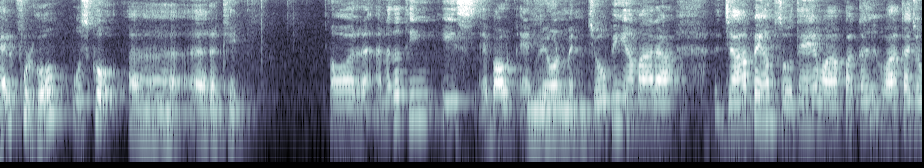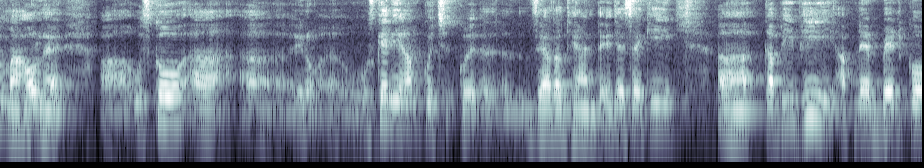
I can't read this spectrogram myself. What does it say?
हेल्पफुल हो, उसको रखें। और another thing is about environment जो भी हमारा, जहाँ पे हम सोते हैं, वहाँ पर वहाँ का जो माहौल है उसको यू नो उसके लिए हम कुछ ज़्यादा ध्यान दें। जैसे कि कभी भी अपने बेड को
